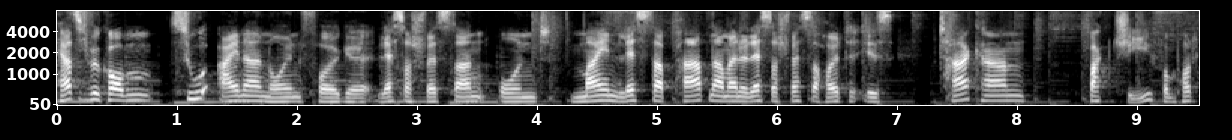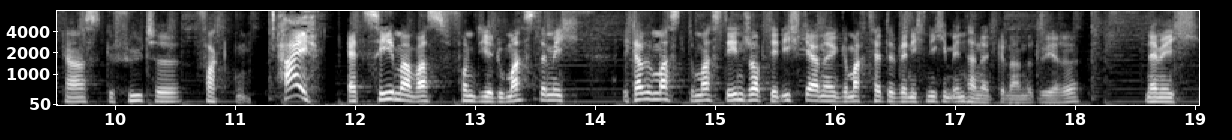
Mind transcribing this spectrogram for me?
Herzlich willkommen zu einer neuen Folge Lästerschwestern und mein Lästerpartner, meine Lästerschwester heute ist Tarkan Bakci vom Podcast Gefühlte Fakten. Hi! Erzähl mal was von dir. Du machst nämlich, ich glaube, du machst, du machst den Job, den ich gerne gemacht hätte, wenn ich nicht im Internet gelandet wäre. Nämlich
